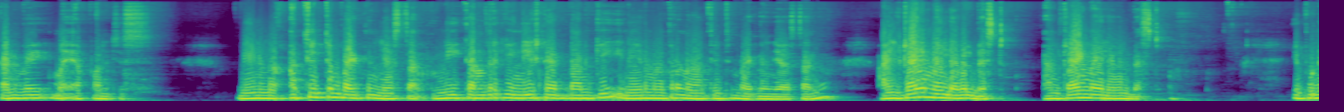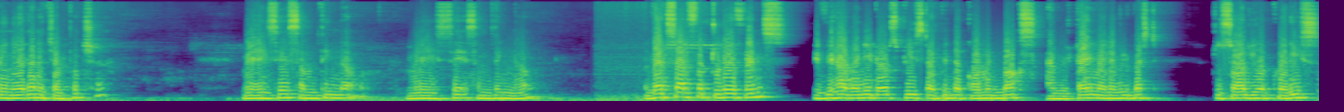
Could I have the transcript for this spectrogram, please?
convey my apologies నేను నా అత్యుత్తమ ప్రయత్నం చేస్తాను. మీకు అందరికీ ఇంగ్లీష్ నేర్పడానికి నేను మాత్రం నా అత్యుత్తమ ప్రయత్నం చేస్తాను. I try my level best I try my level best ఇప్పుడు నేను ఏదైనా చెప్పొచ్చా? may i say something now? May i say something now? That's all for today friends. If you have any doubts please type in the comment box. I will try my level best to solve your queries.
